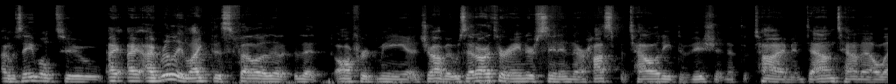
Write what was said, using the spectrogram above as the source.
I was able to. I I, I really liked this fellow that that offered me a job. It was at Arthur Andersen in their hospitality division at the time in downtown LA,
